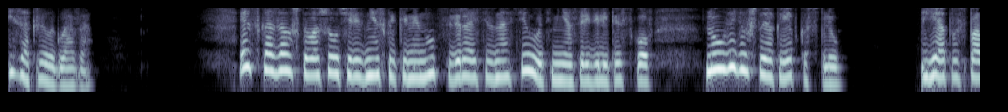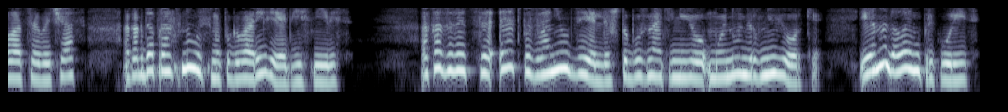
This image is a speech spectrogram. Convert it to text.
И закрыла глаза. Эд сказал, что вошел через несколько минут, собираясь изнасиловать меня среди лепестков, но увидел, что я крепко сплю. Я поспала целый час, а когда проснулась, мы поговорили и объяснились. Оказывается, Эд позвонил Делле, чтобы узнать у нее мой номер в Нью-Йорке, и она дала ему прикурить.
